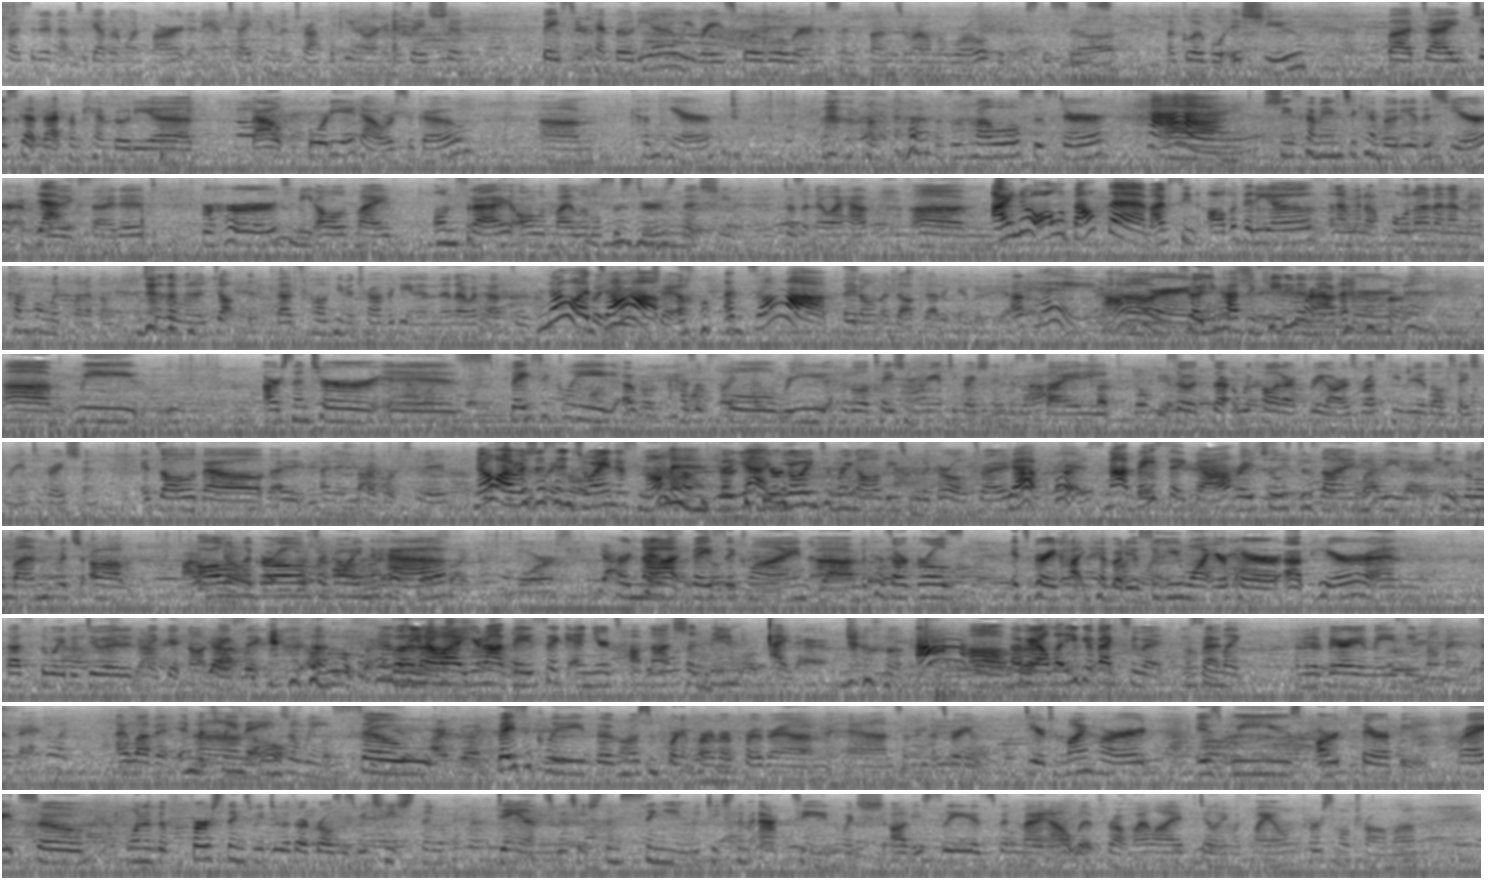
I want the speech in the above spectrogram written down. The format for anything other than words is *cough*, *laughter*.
president of Together One Heart, an anti human trafficking organization based in Cambodia. We raise global awareness and funds around the world because this is a global issue. But I just got back from Cambodia about 48 hours ago. Um, come here. *laughs* this is my little sister. Hi. Um, she's coming to Cambodia this year. I'm really excited for her to meet all of my onsrai, all of my little sisters that she doesn't know I have. Um, I know all about them. I've seen all the videos, and I'm gonna hold them, and I'm gonna come home with one of them because I'm gonna adopt them. *laughs* that's called human trafficking, and then I would have to No, adopt. you in jail. *laughs* Adopt. they don't adopt out of Cambodia. Okay, Um, awkward. so you have to keep Super them. In, awkward. *laughs* um, we, our center is basically a, has a full rehabilitation, reintegration into society. So it's our, we call it our three R's: rescue, rehabilitation, reintegration. It's all about. I, I know you have work to do. no, I was just enjoying this moment. *laughs* But yeah, you're you- going to bring all of these for the girls, right? Yeah, of course. Not basic, y'all. Rachel's designed these cute little buns, which um, all of the girls are going to have. Her not basic line um, because our girls, it's very hot in Cambodia, so you want your hair up here, and that's the way to do it and make it not basic. *laughs* Because But, you know uh, what, you're not basic, and you're top notch shouldn't either. *laughs* um, Okay, I'll let you get back to it. You Okay. seem like having a very amazing moment. Okay. I love it. In between Um, the angel wings. So basically, the most important part of our program and something that's very dear to my heart is we use art therapy, right? So one of the first things we do with our girls is we teach them dance, we teach them singing, we teach them acting, which obviously has been my outlet throughout my life dealing with my own personal trauma.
